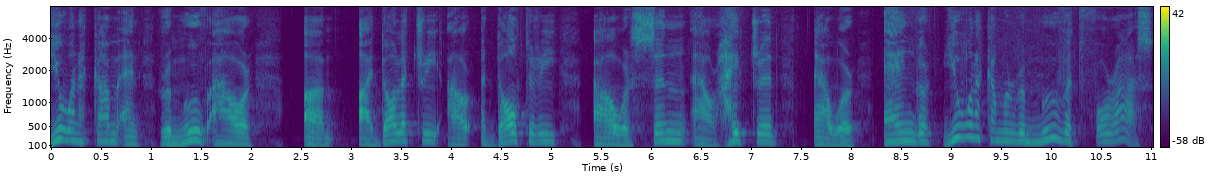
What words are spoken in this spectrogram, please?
You want to come and remove our um, idolatry, our adultery, our sin, our hatred, our anger. You want to come and remove it for us.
